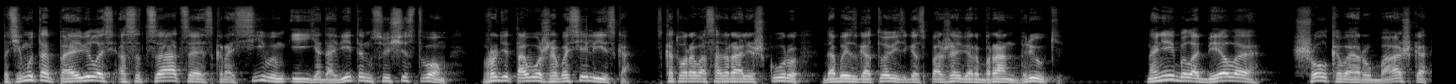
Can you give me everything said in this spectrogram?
Почему-то появилась ассоциация с красивым и ядовитым существом, вроде того же Василиска, с которого содрали шкуру, дабы изготовить госпоже Вербран брюки. На ней была белая, шелковая рубашка,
